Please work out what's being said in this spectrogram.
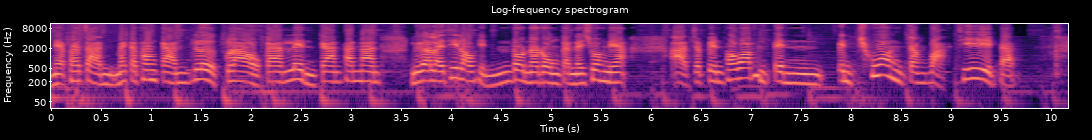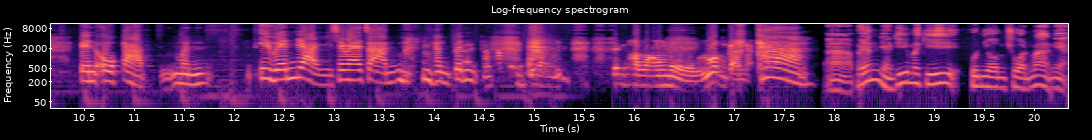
เนี่ยพระอาจารย์แม้กระทั่งการเลิกเหล้าการเล่นการพนันหรืออะไรที่เราเห็นรณรงค์กันในช่วงเนี้ยอาจจะเป็นเพราะว่ามันเป็นเป็นช่วงจังหวะที่แบบเป็นโอกาสเหมือน อีเวนต์ใหญ่ใช่ไหมอาจารย์เหมือนเป็นมันก็เป็นพลังเป็นพลังหมู่ร่วมกันอะค่ะอ่าเพราะฉะนั้นอย่างที่เมื่อกี้คุณโยมชวนว่าเนี่ย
